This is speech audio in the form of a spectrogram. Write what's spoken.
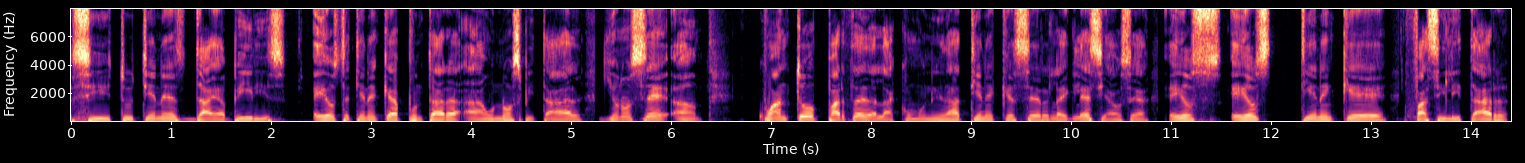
si tú tienes diabetes, ellos te tienen que apuntar a, a un hospital. Yo no sé um, cuánto parte de la comunidad tiene que ser la iglesia. O sea, ellos, ellos tienen que facilitar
